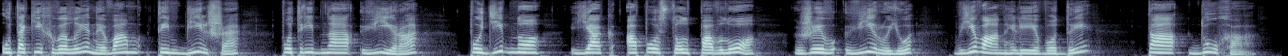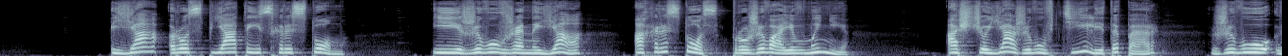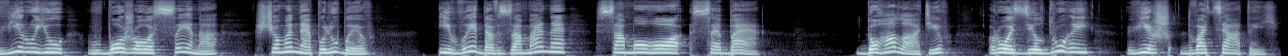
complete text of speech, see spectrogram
У такі хвилини вам тим більше потрібна віра, подібно як апостол Павло жив вірою в Євангелії води та духа. Я розп'ятий з Христом, і живу вже не я, а Христос проживає в мені. А що я живу в тілі тепер, живу вірою в Божого Сина, що мене полюбив, і видав за мене самого себе. До Галатів, розділ 2, вірш 20.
